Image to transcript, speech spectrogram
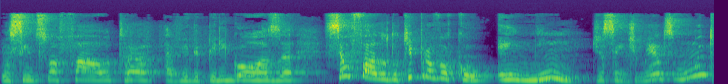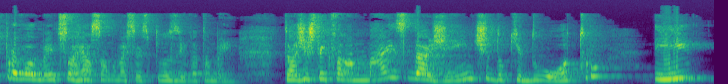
eu sinto sua falta, a vida é perigosa. Se eu falo do que provocou em mim de sentimentos, muito provavelmente sua reação não vai ser explosiva também. Então a gente tem que falar mais da gente do que do outro e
